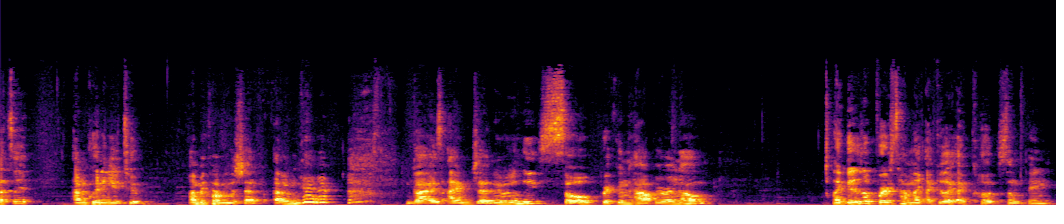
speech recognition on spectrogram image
That's it. I'm quitting YouTube. I'm becoming the chef. I don't care. Guys, I'm genuinely so freaking happy right now. Like this is the first time like I feel like I cooked something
